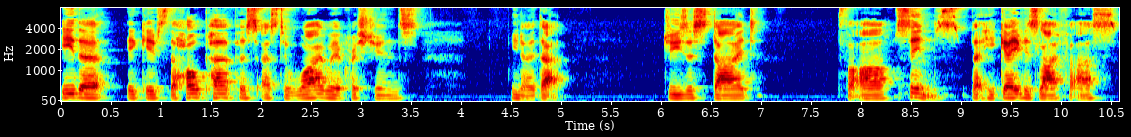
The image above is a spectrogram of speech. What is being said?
Either it gives the whole purpose as to why we're Christians, you know, that Jesus died for our sins, that he gave his life for us,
